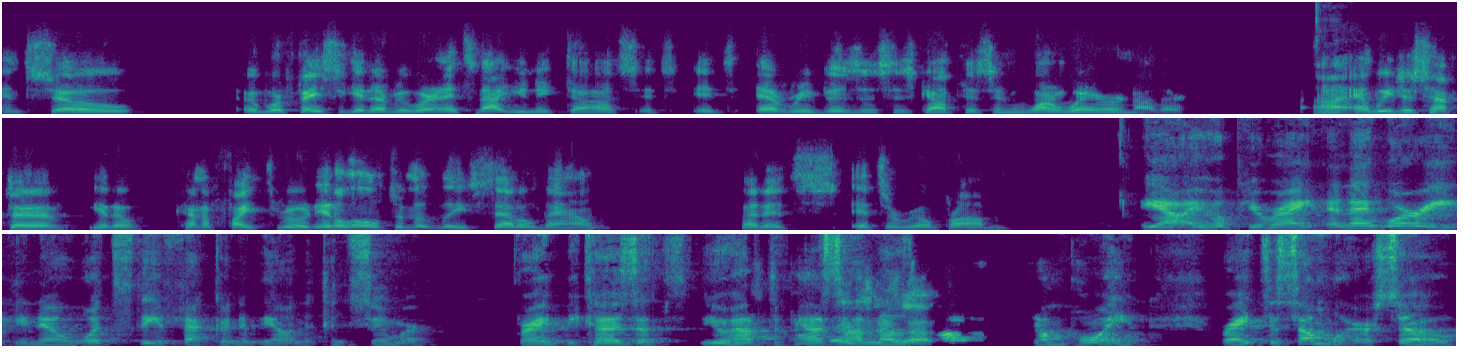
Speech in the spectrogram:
And so, and we're facing it everywhere. And it's not unique to us. It's it's every business has got this in one way or another. Uh, and we just have to, you know, kind of fight through it. It'll ultimately settle down, but it's it's a real problem. Yeah, I hope you're right. And I worry, you know, what's the effect going to be on the consumer, right? Because you have to pass Prices on those at some point, right, to somewhere. So,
